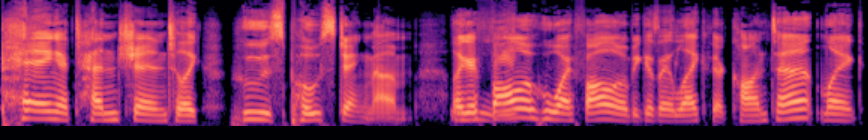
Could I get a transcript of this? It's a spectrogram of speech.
paying attention to like who's posting them. Like, I Mhm. follow who I follow because I like their content. Like,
